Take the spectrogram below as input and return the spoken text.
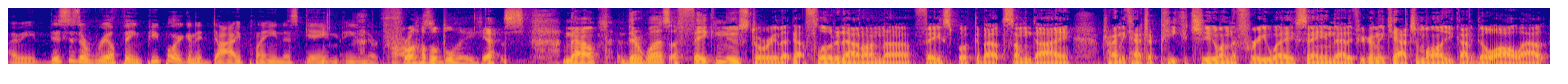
I mean, this is a real thing. People are going to die playing this game in their cars. Probably, yes. Now, there was a fake news story that got floated out on uh, Facebook about some guy trying to catch a Pikachu on the freeway, saying that if you're going to catch them all, you got to go all out.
